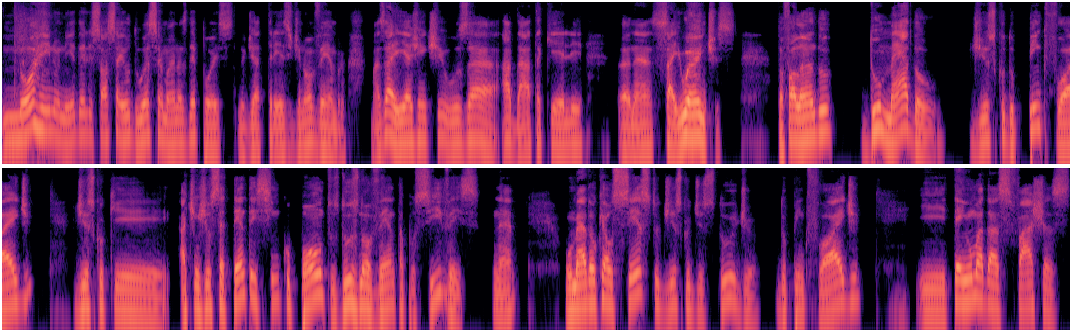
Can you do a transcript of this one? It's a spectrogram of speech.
no Reino Unido ele só saiu duas semanas depois, no dia 13 de novembro. Mas aí a gente usa a data que ele ah, né, saiu antes. Estou falando do Meadow, disco do Pink Floyd, disco que atingiu 75 pontos dos 90 possíveis, né? O Meadow que é o sexto disco de estúdio do Pink Floyd e tem uma das faixas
